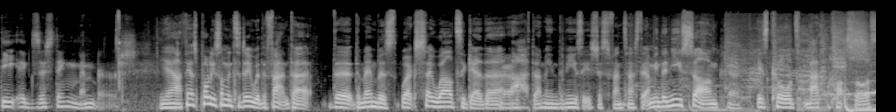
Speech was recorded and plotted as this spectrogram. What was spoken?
the existing members Yeah, I think it's probably something to do with the fact that the the members work so well together. Yeah. Ah, I mean, the music is just fantastic. I mean, the new song Yeah. is called Mad Hot Sauce.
